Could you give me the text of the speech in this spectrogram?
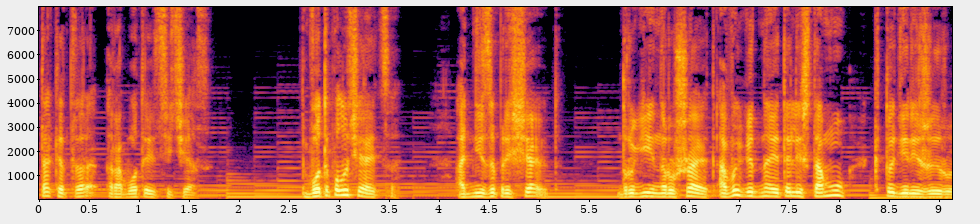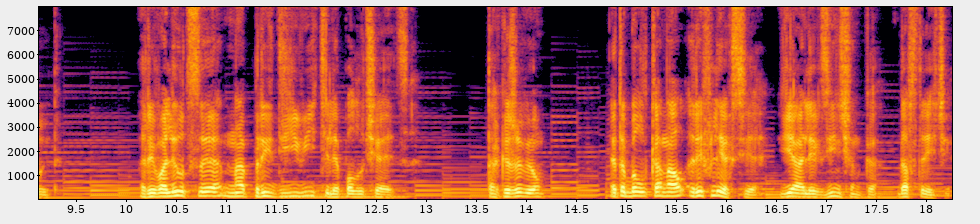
так это работает сейчас. Вот и получается. Одни запрещают, другие нарушают, а выгодно это лишь тому, кто дирижирует. Революция на предъявителя получается. Так и живем. Это был канал «Рефлексия». Я Олег Зинченко. До встречи.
